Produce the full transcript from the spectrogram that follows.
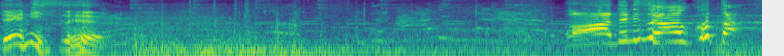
デニスああデニスあ怒った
